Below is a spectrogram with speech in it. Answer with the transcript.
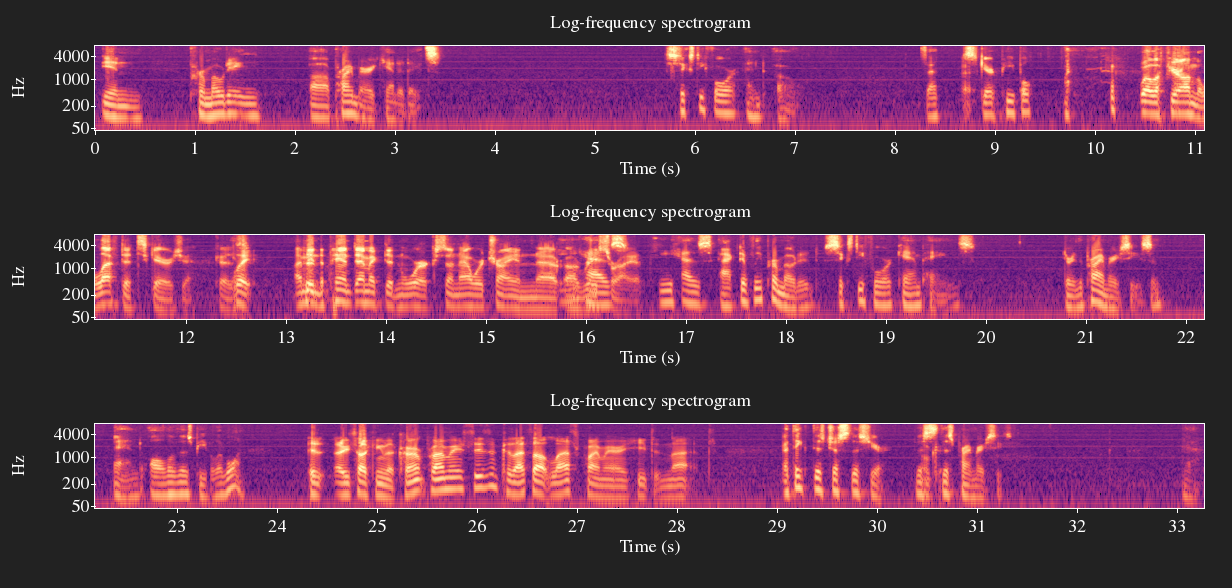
in promoting uh, primary candidates. Sixty-four and zero. Does that scare people? Well, if you're on the left, it scares you because Wait, I mean, the pandemic didn't work, so now we're trying uh, He a race has- riot. He has actively promoted sixty-four campaigns during the primary season, and all of those people have won. is, are you talking the current primary season? Because I thought last primary he did not. I think this just this year, this Okay. this primary season. Yeah.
